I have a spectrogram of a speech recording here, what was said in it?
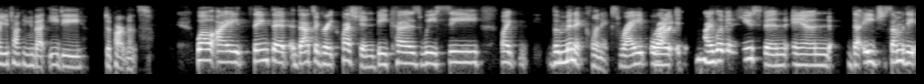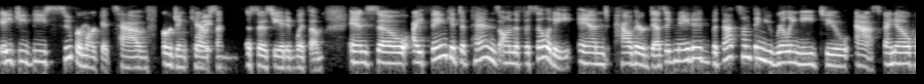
are you talking about ED departments? Well, I think that that's a great question because we see like the minute clinics, right? Or Right. I mm-hmm. live in Houston and the H, some of the HEB supermarkets have urgent care Right. centers associated with them. And so I think it depends on the facility and how they're designated, but that's something you really need to ask. I know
